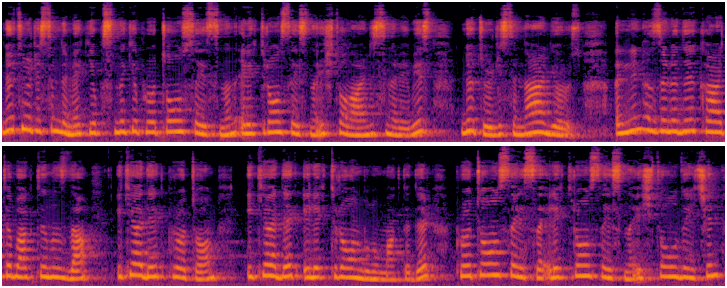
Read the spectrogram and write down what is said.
Nötr cisim demek yapısındaki proton sayısının elektron sayısına eşit olan cisimlere biz nötr cisimler diyoruz. Ali'nin hazırladığı karta baktığımızda 2 adet proton, 2 adet elektron bulunmaktadır. Proton sayısı elektron sayısına eşit olduğu için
